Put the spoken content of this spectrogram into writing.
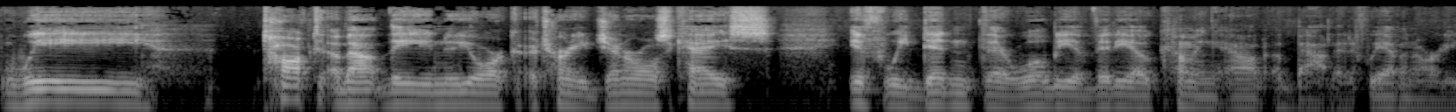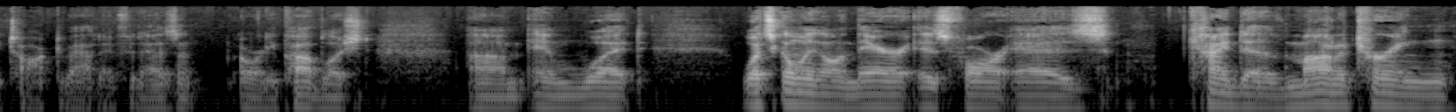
we talked about the New York Attorney General's case. If we didn't, there will be a video coming out about it if we haven't already talked about it, if it hasn't already published um, and what what's going on there as far as kind of monitoring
